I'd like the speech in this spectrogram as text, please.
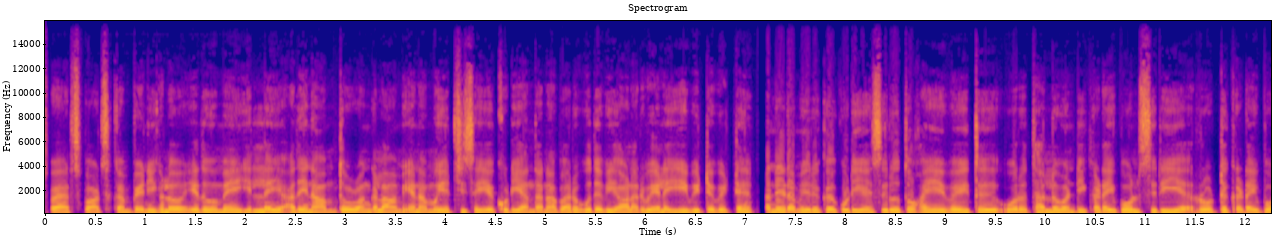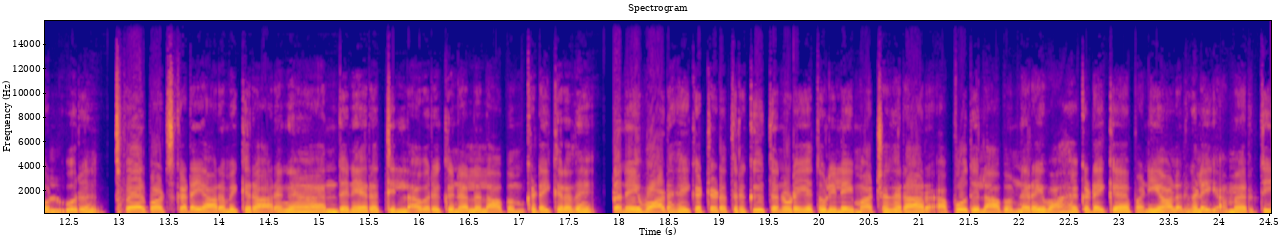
ஸ்பேர் பார்ட்ஸ் கம்பெனிகளோ எதுவுமே இல்லை. அதை நாம் துவங்கலாம் என முயற்சி செய்யக்கூடிய அந்த நபர் உதவியாளர் வேலையை விட்டுவிட்டு தன்னிடம் இருக்கக்கூடிய சிறு தொகையை வைத்து ஒரு தள்ளுவண்டி கடை போல் சிறிய ரோட்டு கடை போல் ஒரு right? ஸ்பேர் பார்ட்ஸ் கடை ஆரம்பிக்கிறாருங்க. அந்த நேரத்தில் அவருக்கு நல்ல லாபம் கிடைக்கிறது. உடனே வாடகை கட்டிடத்திற்கு தன்னுடைய தொழிலை மாற்றுகிறார். அப்போது லாபம் நிறைவாக கிடைக்க பணியாளர்களை அமர்த்தி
